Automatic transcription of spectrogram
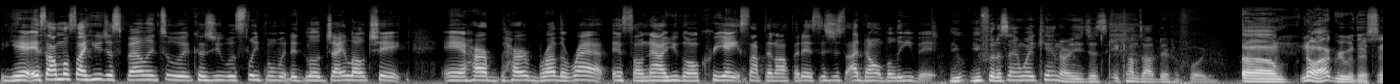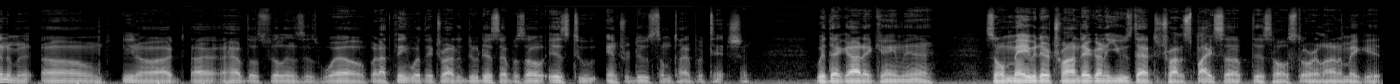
yeah, it's almost like you just fell into it because you was sleeping with the little J Lo chick. And her her brother rap, and so now you're gonna create something off of this. It's just I don't believe it. You you feel the same way, Ken, or you just it comes out different for you? Um, no, I agree with their sentiment. Um, you know, I, I I have those feelings as well, but I think what they try to do this episode is to introduce some type of tension with that guy that came in. So maybe they're trying they're going to use that to try to spice up this whole storyline and make it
